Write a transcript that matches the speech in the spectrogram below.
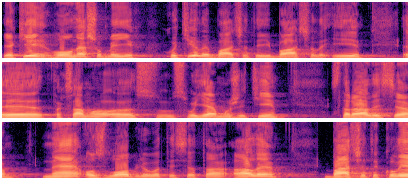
які головне, щоб ми їх хотіли бачити і бачили, і е, так само е, с- своєму житті старалися не озлоблюватися, та, але бачити, коли,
